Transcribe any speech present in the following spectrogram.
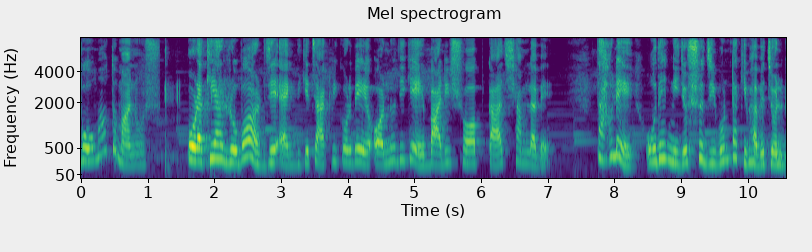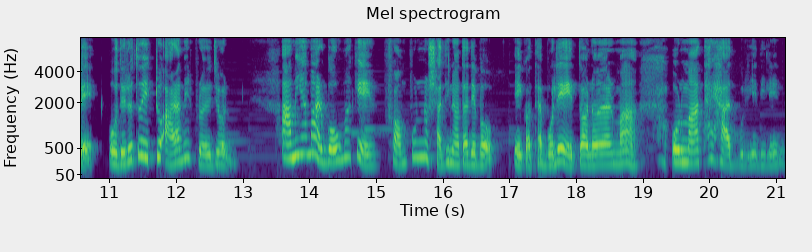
বৌমাও তো মানুষ। ওরা কি আর রোবট যে একদিকে চাকরি করবে, অন্যদিকে বাড়ির সব কাজ সামলাবে? তাহলে ওদের নিজস্ব জীবনটা কীভাবে চলবে? ওদেরও তো একটু আরামের প্রয়োজন। আমি আমার বৌমাকে সম্পূর্ণ স্বাধীনতা দেব এই কথা বলে তনয়ার মা ওর মাথায় হাত বুলিয়ে দিলেন।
